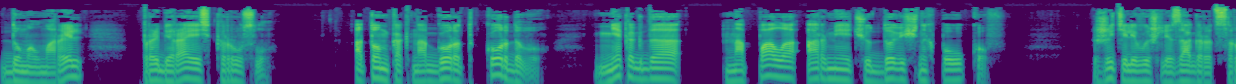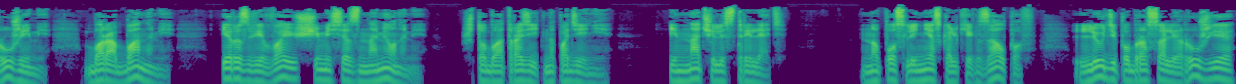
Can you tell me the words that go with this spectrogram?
думал Морель, пробираясь к руслу, о том, как на город Кордову некогда напала армия чудовищных пауков. Жители вышли за город с ружьями, барабанами и развивающимися знаменами, чтобы отразить нападение, и начали стрелять. Но после нескольких залпов люди побросали ружья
